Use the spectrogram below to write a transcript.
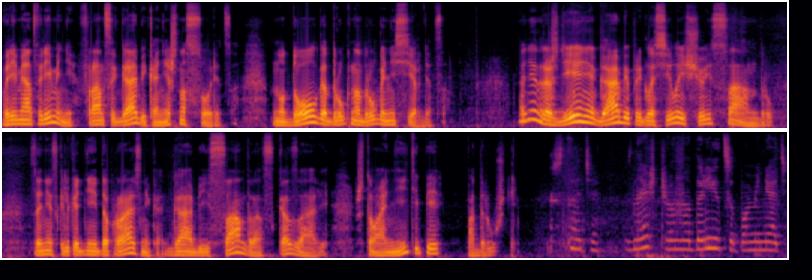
Время от времени Франц и Габи, конечно, ссорятся, но долго друг на друга не сердятся. На день рождения Габи пригласила еще и Сандру. За несколько дней до праздника Габи и Сандра сказали, что они теперь подружки. Кстати, знаешь, что надо лица поменять?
